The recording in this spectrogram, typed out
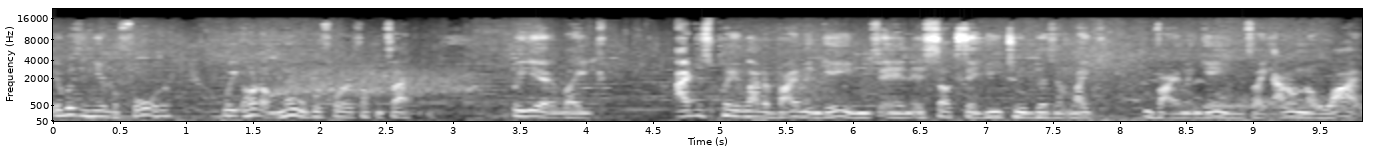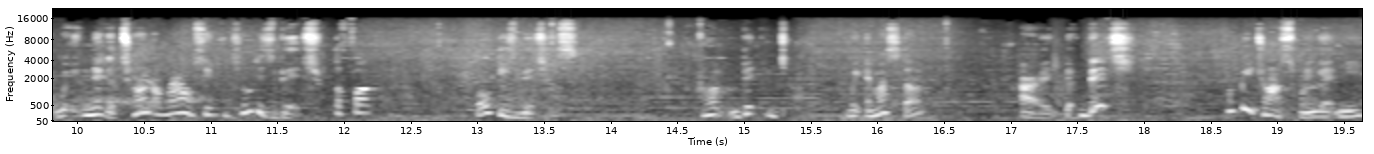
It wasn't here before. Wait, hold on. Move before it fucking slaps me. But yeah, like, I just play a lot of violent games, and it sucks that YouTube doesn't like violent games. Like, I don't know why. Wait, nigga, turn around so you can kill this bitch. What the fuck? Both these bitches. Wait, am I stuck? Alright, bitch! Don't be trying to swing at me.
